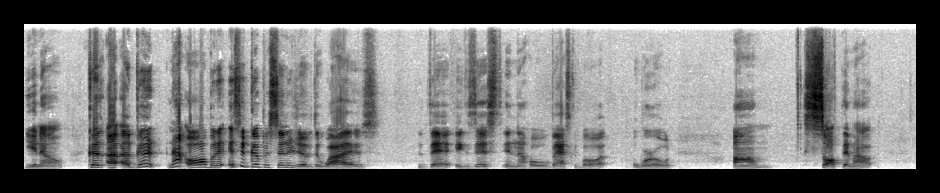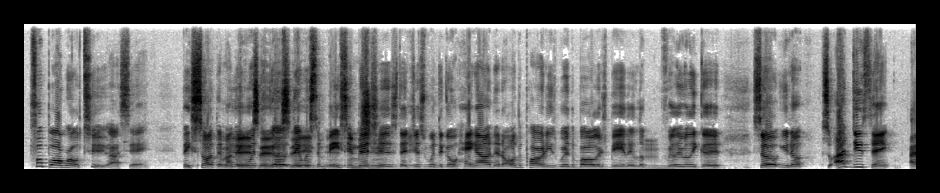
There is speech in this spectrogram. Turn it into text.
you know, because a, a good, not all, but it's a good percentage of the wives that exist in the whole basketball world um sought them out. Football world too, I say. They sought them out. yeah, they went to go. They were some basic bitches that just went to go hang out at all the parties where the ballers be. They look Mm-hmm. really, really good. So you know, so I do think I,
